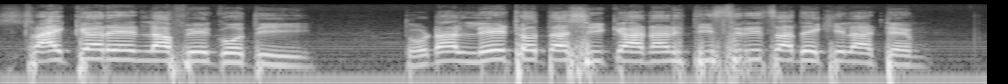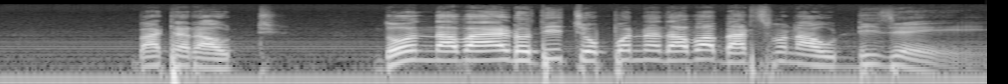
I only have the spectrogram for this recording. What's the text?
स्ट्रायकर एंडला फेक होती. थोडा लेट होता श्रीकांत आणि तिसरीचा देखील अटेम्प बॅटर आउट दोन धावा ऍड होती. चोपन्न धावा. बॅट्समन आउट डीजे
